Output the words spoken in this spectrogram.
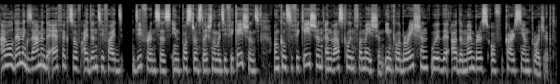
I will then examine the effects of identified differences in post translational modifications on calcification and vascular inflammation in collaboration with the other members of CaReSyAn project.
